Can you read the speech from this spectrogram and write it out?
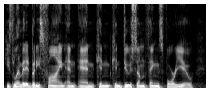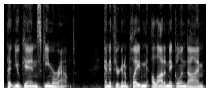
He's limited, but he's fine and and can can do some things for you that you can scheme around. And if you're going to play a lot of nickel and dime,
